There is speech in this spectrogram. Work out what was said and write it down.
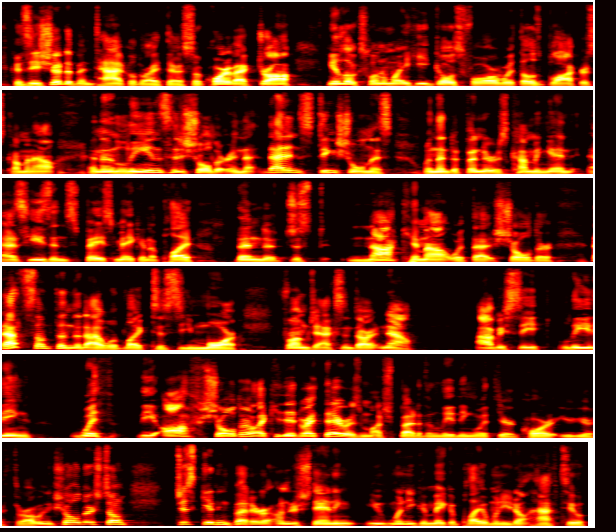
because he should have been tackled right there. So quarterback draw, he looks one way, he goes forward with those blockers coming out, and then leans his shoulder. And that, that instinctualness when the defender is coming in as he's in space making a play, then to just knock him out with that shoulder, that's something that I would like to see more from Jaxson Dart. Now, obviously, leading with the off shoulder like he did right there is much better than leading with your core your throwing shoulder. So just getting better understanding you when you can make a play when you don't have to.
